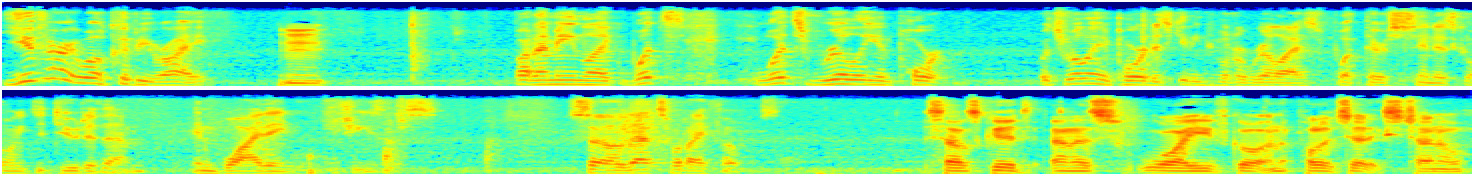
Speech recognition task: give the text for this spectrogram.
you very well could be right. Mm. But I mean, like, what's what's really important? What's really important is getting people to realize what their sin is going to do to them and why they need Jesus. So that's what I focus on. Sounds good, and that's why you've got an apologetics channel,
